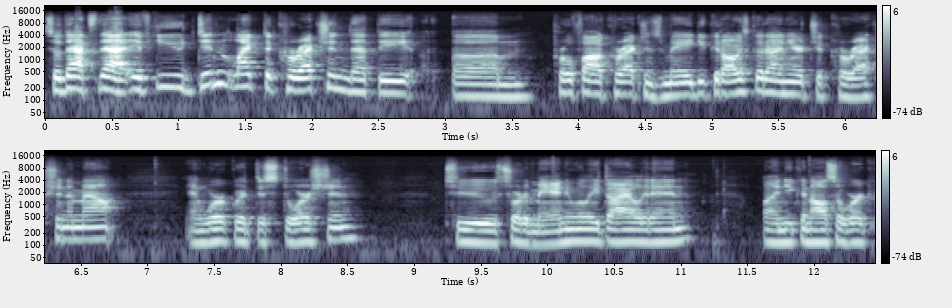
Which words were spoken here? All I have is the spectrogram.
so that's that. If you didn't like the correction that the um, profile corrections made, you could always go down here to correction amount and work with distortion to sort of manually dial it in. And you can also work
